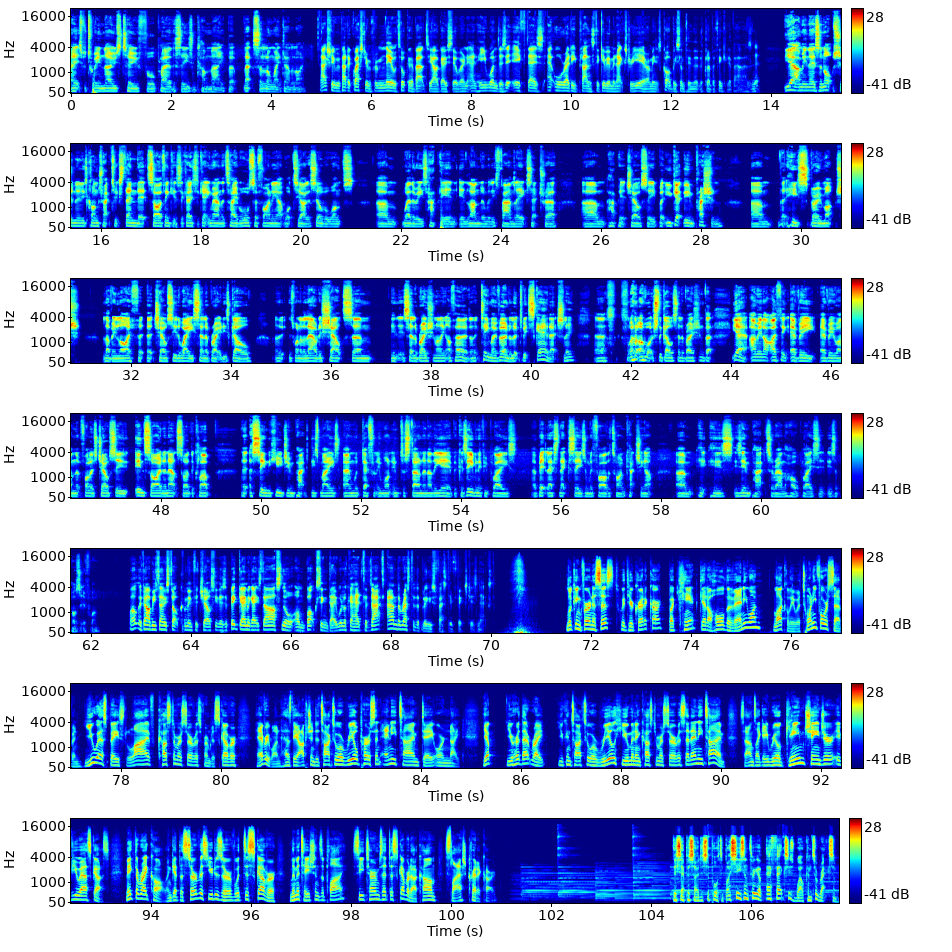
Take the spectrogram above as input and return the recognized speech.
it's between those two for player of the season come May. But that's a long way down the line. Actually, we've had a question from Neil talking about Thiago Silva, and, and he wonders if there's already plans to give him an extra year. I mean, it's got to be something that the club are thinking about, hasn't it? Yeah, I mean, there's an option in his contract to extend it, so I think it's a case of getting around the table, also finding out what Thiago Silva wants, um, whether he's happy in, in London with his family, etc um, happy at Chelsea, but you get the impression um, that he's very much loving life at, at Chelsea. The way he celebrated his goal was one of the loudest shouts um, in, in, celebration I think I've heard. I think Timo Werner looked a bit scared actually uh, when I watched the goal celebration. But yeah, I mean, I, I, think every everyone that follows Chelsea inside and outside the club has seen the huge impact he's made and would definitely want him to stay on another year because even if he plays a bit less next season with father time catching up, um, his his impact around the whole place is, is a positive one. Well, the derbies don't stop coming for Chelsea. There's a big game against Arsenal on Boxing Day. We'll look ahead to that and the rest of the Blues' festive fixtures next. Looking for an assist with your credit card, but can't get a hold of anyone? Luckily, with 24 7 US based live customer service from Discover, everyone has the option to talk to a real person anytime, day or night. Yep, you heard that right you can talk to a real human in customer service at any time. Sounds like a real game changer if you ask us. Make the right call and get the service you deserve with Discover. Limitations apply. See terms at discover.com/slash credit card. This episode is supported by Season 3 of FX's Welcome to Wrexham.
